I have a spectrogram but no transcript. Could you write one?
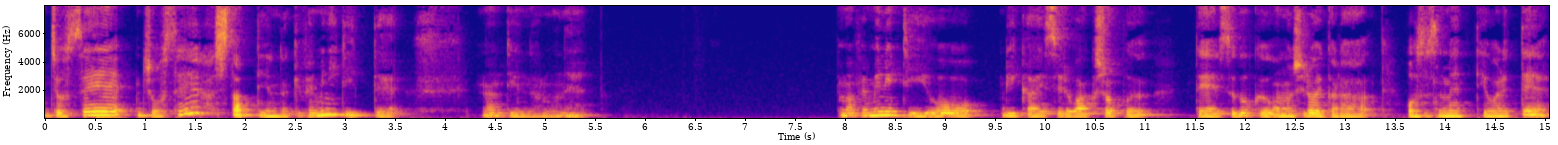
女性、女性らしさって言うんだっけ？ femininity って、なんて言うんだろうね。まあ、 femininity を理解するワークショップですごく面白いからおすすめって言われて、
